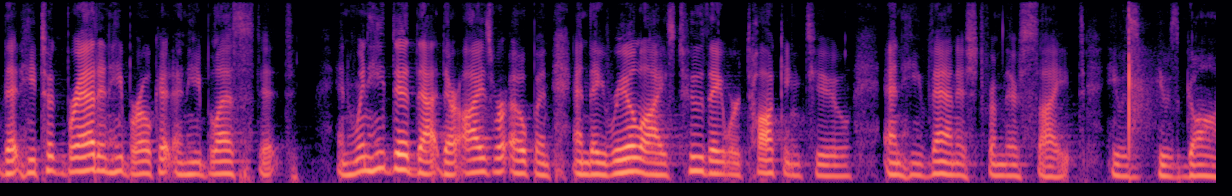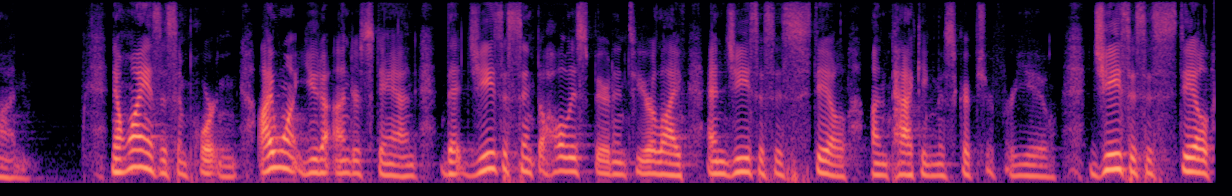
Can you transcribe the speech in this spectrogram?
that he took bread and he broke it and he blessed it. And when he did that, their eyes were open and they realized who they were talking to, and he vanished from their sight. He was, he was gone. Now, why is this important? I want you to understand that Jesus sent the Holy Spirit into your life, and Jesus is still unpacking the scripture for you. Jesus is still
